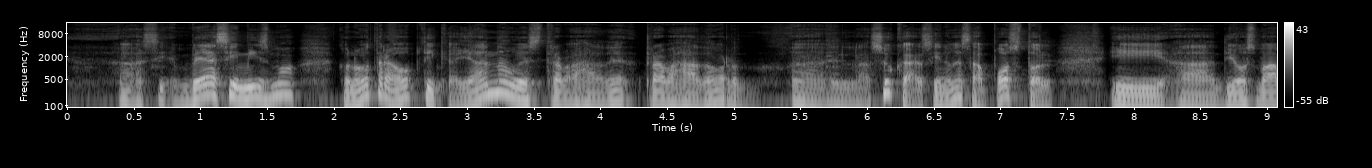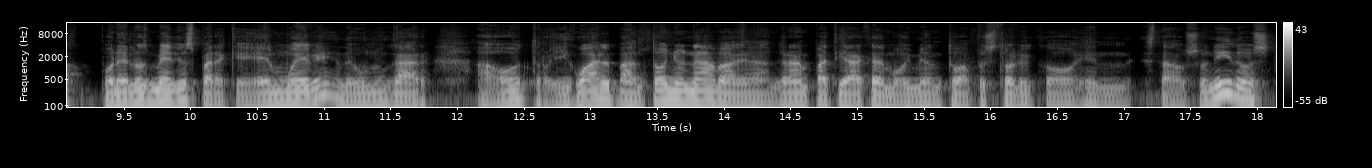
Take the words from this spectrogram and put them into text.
ve a sí mismo con otra óptica. Ya no es trabajador, trabajador uh, en el azúcar, sino es apóstol. Y uh, Dios va a poner los medios para que él mueve de un lugar a otro. Igual Antonio Nava, gran patriarca del movimiento apostólico en Estados Unidos,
